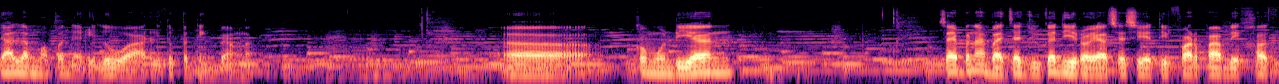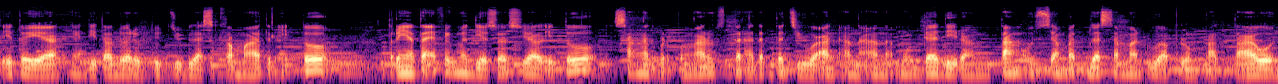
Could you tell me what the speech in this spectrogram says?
dalam maupun dari luar itu penting banget. Uh, kemudian saya pernah baca juga di Royal Society for Public Health itu ya yang di tahun 2017 kemarin itu ternyata efek media sosial itu sangat berpengaruh terhadap kejiwaan anak-anak muda di rentang usia 14 sama 24 tahun.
